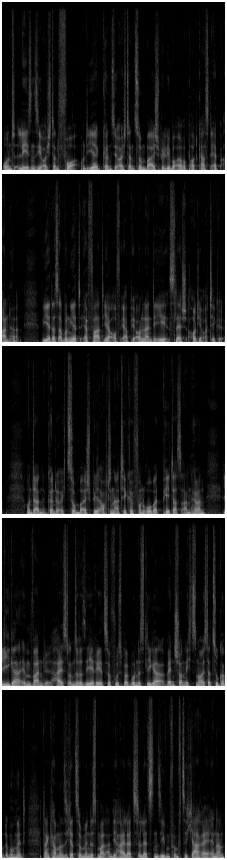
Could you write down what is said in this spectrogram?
und lesen sie euch dann vor. Und ihr könnt sie euch dann zum Beispiel über eure Podcast-App anhören. Wie ihr das abonniert, erfahrt ihr auf rponline.de slash Audioartikel. Und dann könnt ihr euch zum Beispiel auch den Artikel von Robert Peters anhören. Liga im Wandel heißt unsere Serie zur Fußball-Bundesliga. Wenn schon nichts Neues dazukommt im Moment, dann kann man sich ja zumindest mal an die Highlights der letzten 57 Jahre erinnern.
